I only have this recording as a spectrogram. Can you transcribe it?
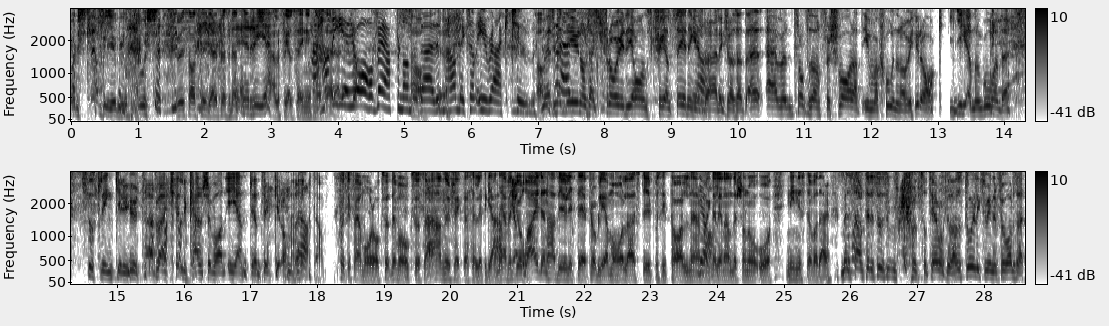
George W. Bush, USAs tidigare president. En rejäl felsägning får man Han säga. är ju avväpnande Ja. där när han liksom Iraq 2. Men, men det är ju någon slags freudiansk felsägning Ja. ändå här. Liksom, så att, ä, även trots att han försvarat invasionen av Irak genomgående så slinker det ut här verkligen kanske vad han egentligen tycker om det. Ja, 75 år också. Det var också så här, han ursäktar sig lite grann. Även Joe Biden hade ju lite problem att hålla styr på sitt tal när Ja. Magdalena Andersson och, och Niinistö var där. Men samtidigt så konstaterar man också att han står ju liksom inför valet så här,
